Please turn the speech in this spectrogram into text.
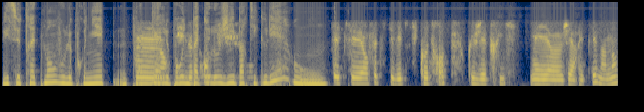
Et ce traitement, vous le preniez pour, Mm, quelle- non, pour je une prends pathologie particulière ou? C'était en fait c'était des psychotropes que j'ai pris, mais j'ai arrêté maintenant.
